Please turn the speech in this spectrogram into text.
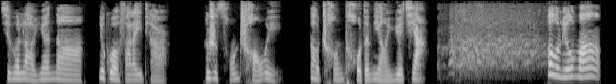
结果老冤呢又给我发了一条，就是从床尾。到床头的那样约架，哦流氓，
